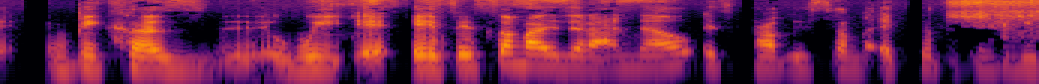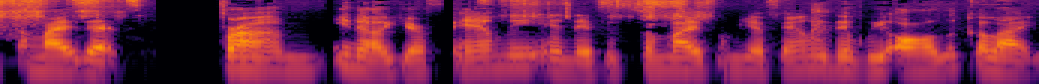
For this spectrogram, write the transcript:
eh, because we if it's somebody that I know, it's probably some it could potentially be somebody that's from, you know, your family. And if it's somebody from your family that we all look alike,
